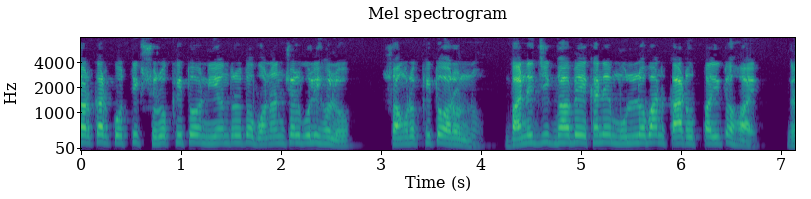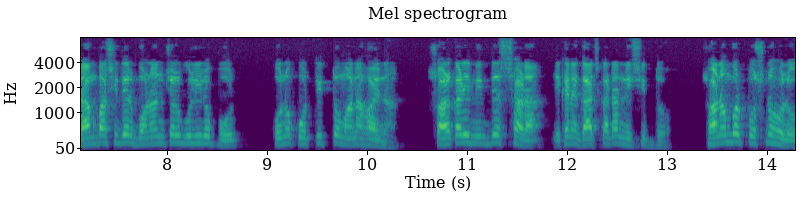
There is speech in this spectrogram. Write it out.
সরকার কর্তৃক সুরক্ষিত নিয়ন্ত্রিত বনাঞ্চলগুলি হল সংরক্ষিত অরণ্য। বাণিজ্যিকভাবে এখানে মূল্যবান কাঠ উৎপাদিত হয়। গ্রামবাসীদের বনাঞ্চলগুলির ওপর কোনো কর্তৃত্ব মানা হয় না। সরকারি নির্দেশ ছাড়া এখানে গাছ কাটা নিষিদ্ধ। ছ নম্বর প্রশ্ন হলো,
